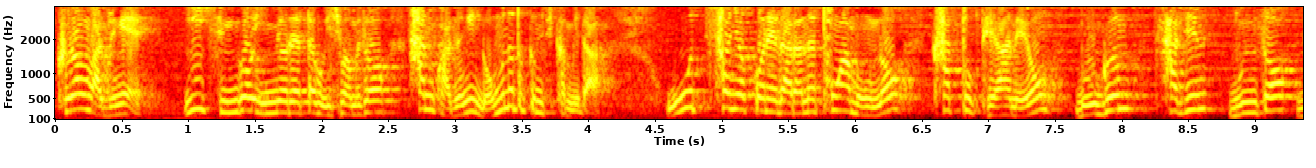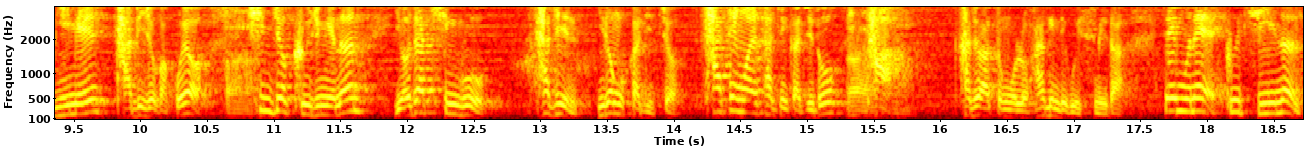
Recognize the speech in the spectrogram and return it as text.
그런 와중에 이 증거 인멸했다고 의심하면서 한 과정이 너무나도 끔찍합니다. 5천여 건에 달하는 통화 목록, 카톡 대화 내용, 녹음, 사진, 문서, 이메일 다 뒤져갔고요. 심지어 그 중에는 여자친구 사진 이런 것까지 있죠. 사생활 사진까지도 아. 다 가져왔던 걸로 확인되고 있습니다. 때문에 그 지인은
